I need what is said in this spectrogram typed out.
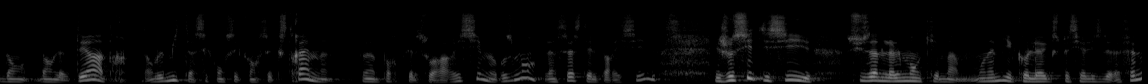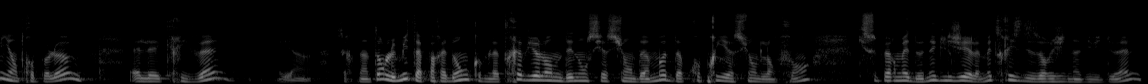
dans le théâtre, dans le mythe, à ses conséquences extrêmes peu importe qu'elle soit rarissime, heureusement, l'inceste et le parricide. Et je cite ici Suzanne Lallemand, qui est ma, mon amie et collègue spécialiste de la famille, anthropologue. Elle écrivait, il y a un certain temps, le mythe apparaît donc comme la très violente dénonciation d'un mode d'appropriation de l'enfant qui se permet de négliger la maîtrise des origines individuelles,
